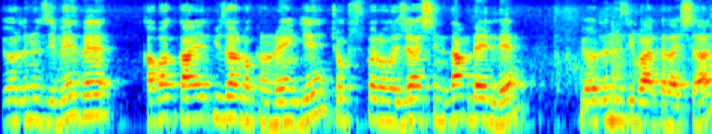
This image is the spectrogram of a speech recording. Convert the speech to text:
Gördüğünüz gibi ve kabak gayet güzel bakın rengi. Çok süper olacağı şimdiden belli. Gördüğünüz gibi arkadaşlar.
